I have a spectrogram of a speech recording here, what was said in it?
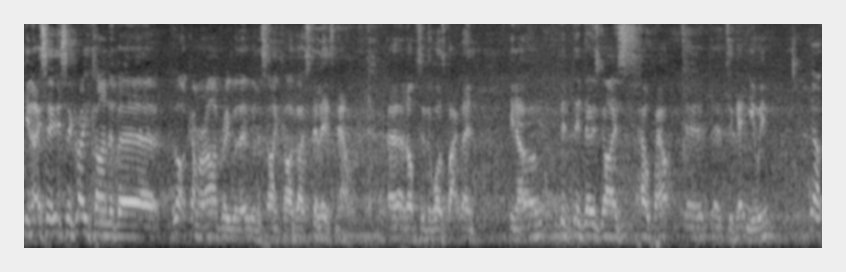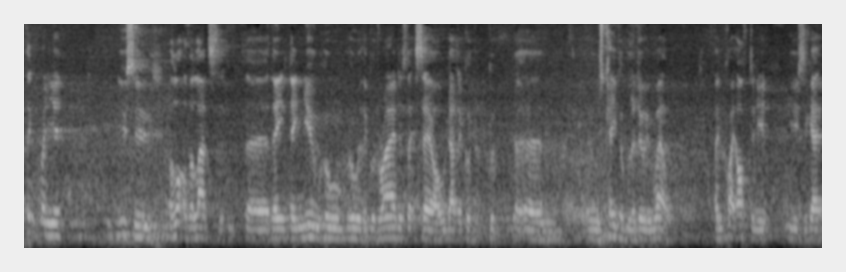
You know, it's a, it's a great kind of uh, a lot of camaraderie with a, with a sidecar guy. Still is now, uh, and obviously there was back then. You know, um, did, did those guys help out to, to, to get you in? Yeah, I think when you used to, a lot of the lads, uh, they, they knew who, who were the good riders, let's say, or who had a good, good um, who was capable of doing well. And quite often you, used to get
